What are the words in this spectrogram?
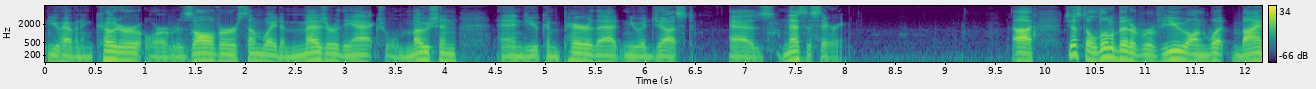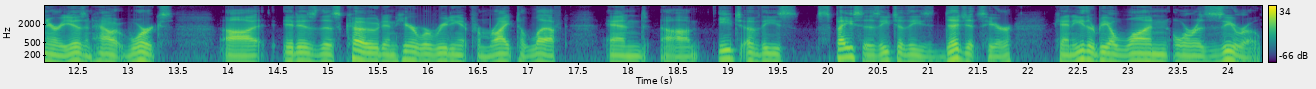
you have an encoder or a resolver, some way to measure the actual motion, and you compare that and you adjust as necessary. Uh, just a little bit of review on what binary is and how it works. Uh, it is this code, and here we're reading it from right to left, and uh, each of these spaces, each of these digits here, can either be a 1 or a 0.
